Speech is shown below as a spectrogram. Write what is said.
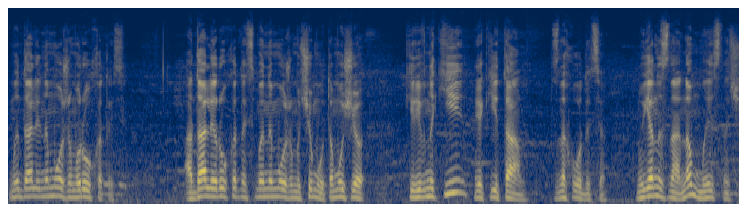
ми далі не можемо рухатись. А далі рухатись ми не можемо. Чому? Тому що керівники, які там знаходяться, ну я не знаю, навмисно чи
